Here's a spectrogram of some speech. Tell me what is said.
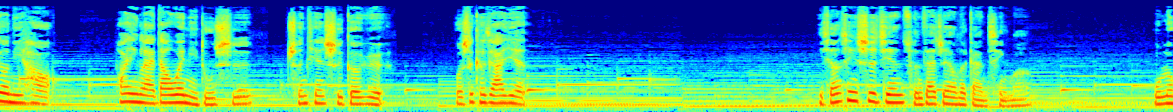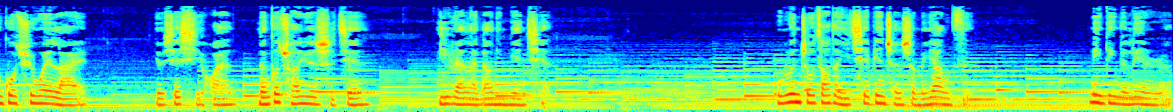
友你好，欢迎来到为你读诗春天诗歌月，我是柯佳燕。你相信世间存在这样的感情吗？无论过去未来，有些喜欢能够穿越时间，依然来到你面前。无论周遭的一切变成什么样子，命定的恋人，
